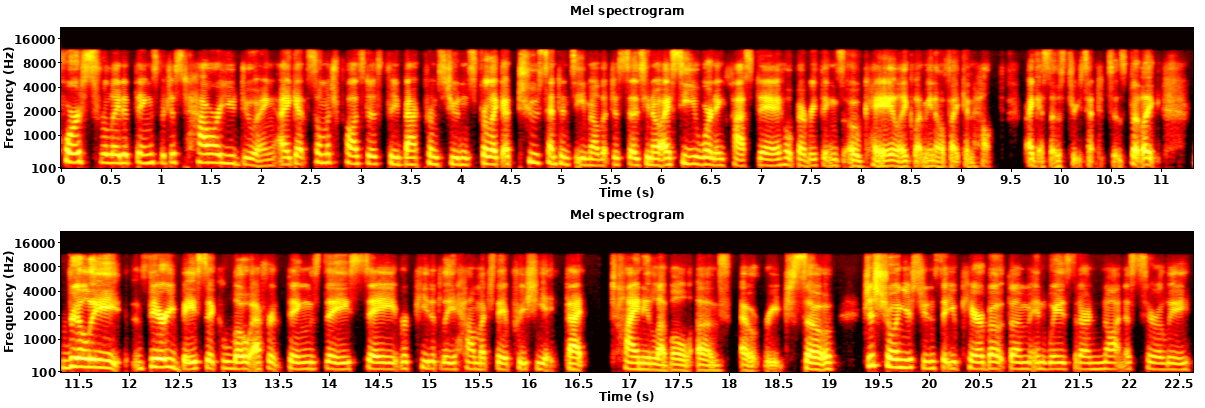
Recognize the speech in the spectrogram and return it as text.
course related things, but just how are you doing? I get so much positive feedback from students for like a two sentence email that just says, you know, I see you weren't in class today. I hope everything's okay. Like, let me know if I can help. I guess those three sentences, but like really very basic, low effort things. They say repeatedly how much they appreciate that tiny level of outreach. So just showing your students that you care about them in ways that are not necessarily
